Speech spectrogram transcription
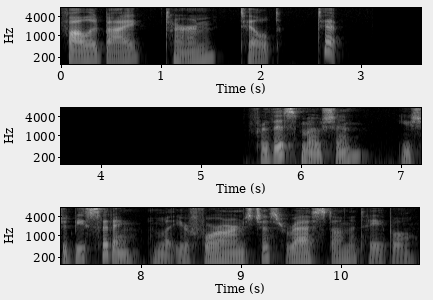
followed by turn, tilt, tip. For this motion, you should be sitting and let your forearms just rest on the table.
